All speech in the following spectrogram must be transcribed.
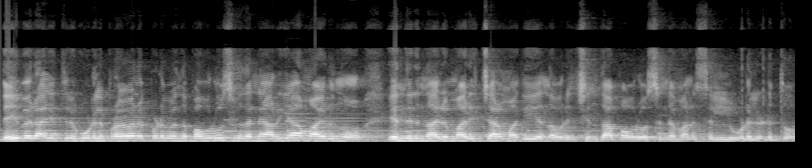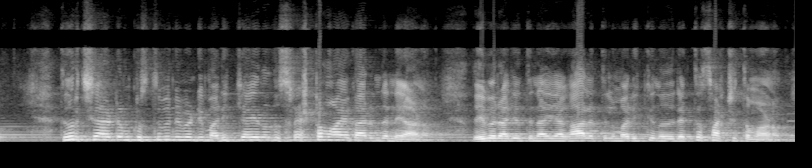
ദൈവരാജ്യത്തിന് കൂടുതൽ പ്രയോജനപ്പെടുമെന്ന് പൗലോസിന് തന്നെ അറിയാമായിരുന്നു. എന്നിരുന്നാലും മരിച്ചാൽ മതി എന്ന ഒരു ചിന്ത പൗലോസിന്റെ മനസ്സിൽ ഉടലെടുത്തു. തീർച്ചയായിട്ടും ക്രിസ്തുവിന് വേണ്ടി മരിക്കുക എന്നത് ശ്രേഷ്ഠമായ കാര്യം തന്നെയാണ്. ദൈവരാജ്യത്തിനായി അകാലത്തിൽ മരിക്കുന്നത് രക്തസാക്ഷിത്വമാണ്.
